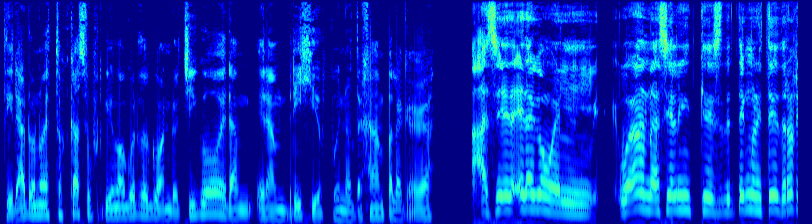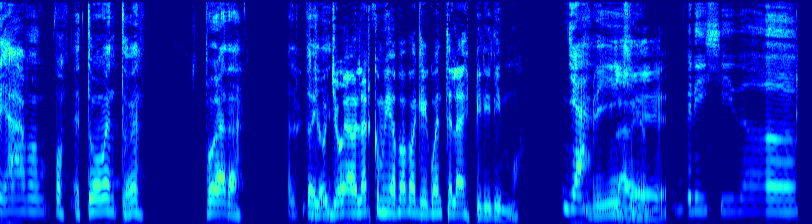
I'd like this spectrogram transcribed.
tirar uno de estos casos, porque yo me acuerdo que cuando chicos eran, eran brígidos, pues nos dejaban para la cagada. Así era, era como el. Bueno, así alguien que tenga una historia de terror. Ya, es tu momento, ven. Fogata. Yo, yo voy a hablar con mi papá para que cuente la de espiritismo. Ya. Brígido. de- Brígido.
